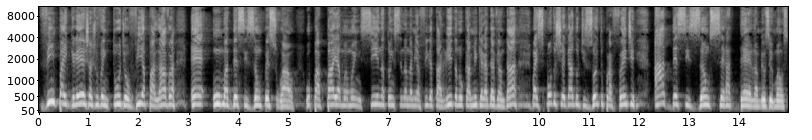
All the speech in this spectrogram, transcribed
Vim para a igreja, a juventude, ouvir a palavra é uma decisão pessoal. O papai e a mamãe ensinam, estou ensinando a minha filha Talita no caminho que ela deve andar, mas quando chegar do 18 para frente, a decisão será dela, meus irmãos.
